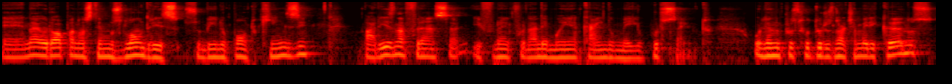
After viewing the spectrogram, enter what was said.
É, na Europa nós temos Londres subindo 0,15, Paris na França e Frankfurt na Alemanha caindo 0,5%. Olhando para os futuros norte-americanos,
